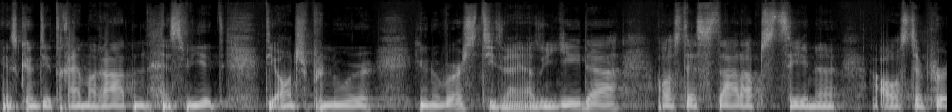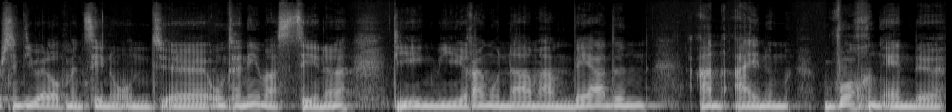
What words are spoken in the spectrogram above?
Jetzt könnt ihr dreimal raten, es wird die Entrepreneur University sein. Also jeder aus der Startup-Szene, aus der Person Development-Szene und äh, Unternehmerszene, die irgendwie Rang und Namen haben, werden an einem Wochenende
